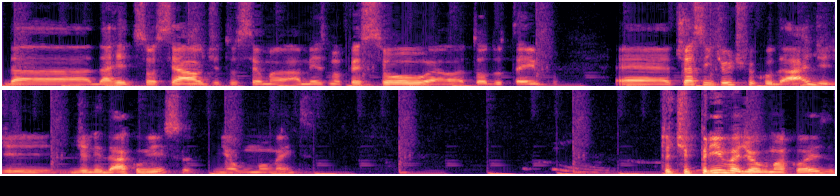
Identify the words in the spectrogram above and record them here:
da, da rede social, de tu ser uma, a mesma pessoa a todo tempo. É, tu já sentiu dificuldade de, de lidar com isso em algum momento? Sim. Tu te priva de alguma coisa?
